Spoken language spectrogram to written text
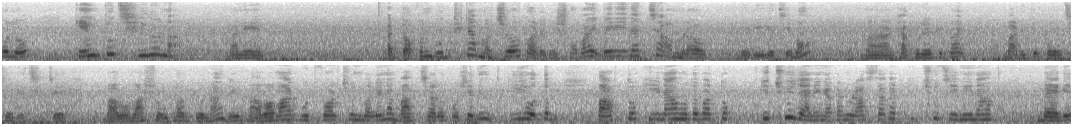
হলো, কেউ তো ছিল না। মানে আর তখন বুদ্ধিটা ম্যাচিওর করেনি, সবাই বেরিয়ে যাচ্ছে, আমরাও বেরিয়ে গেছি এবং ঠাকুরের কৃপায় বাড়িতে পৌঁছে গেছি যে বাবা মার সৌভাগ্য না, যে বাবা মার গুড ফরচুন বলে না বাচ্চার ওপর সেদিন কী হতে পারতো, কী না হতে পারতো, কিছুই জানি না, কারণ রাস্তাঘাট কিচ্ছু চিনি না, ব্যাগে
